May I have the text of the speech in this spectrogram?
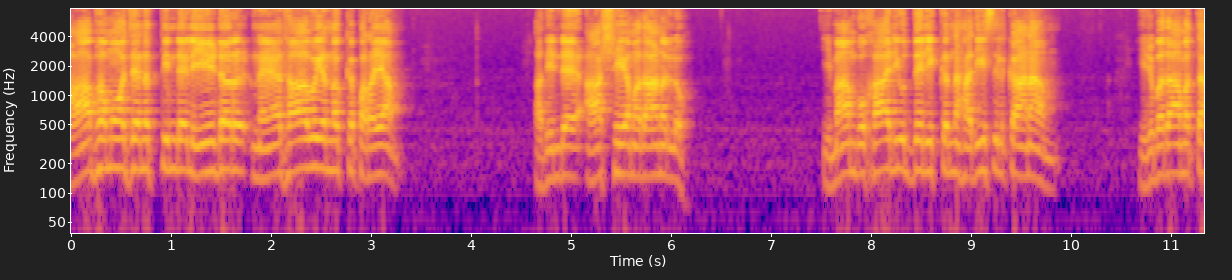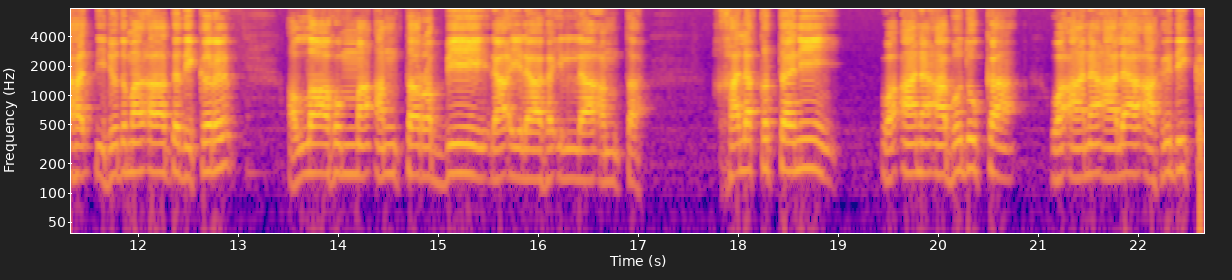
പാപമോചനത്തിന്റെ ലീഡർ നേതാവ് എന്നൊക്കെ പറയാം. അതിന്റെ ആശയം അതാണല്ലോ. ഇമാം ബുഖാരി ഉദ്ധരിക്കുന്ന ഹദീസിൽ കാണാം. ഇരുപതാമത്തെ ഇരുപതാമത്തെ ദിക്കർ അള്ളാഹുമ്മ അന്ത റബ്ബി ലാ ഇലാഹ ഇല്ല അന്ത ഖലഖ്തനി വ അന അബുദുക്ക വ അന അല അഹ്ദിക്ക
